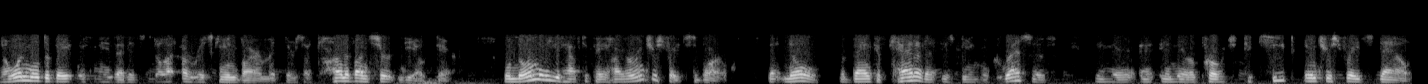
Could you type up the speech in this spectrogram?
No one will debate with me that it's not a risky environment. There's a ton of uncertainty out there. Well, normally you'd have to pay higher interest rates to borrow. But no, the Bank of Canada is being aggressive in their in their approach to keep interest rates down.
